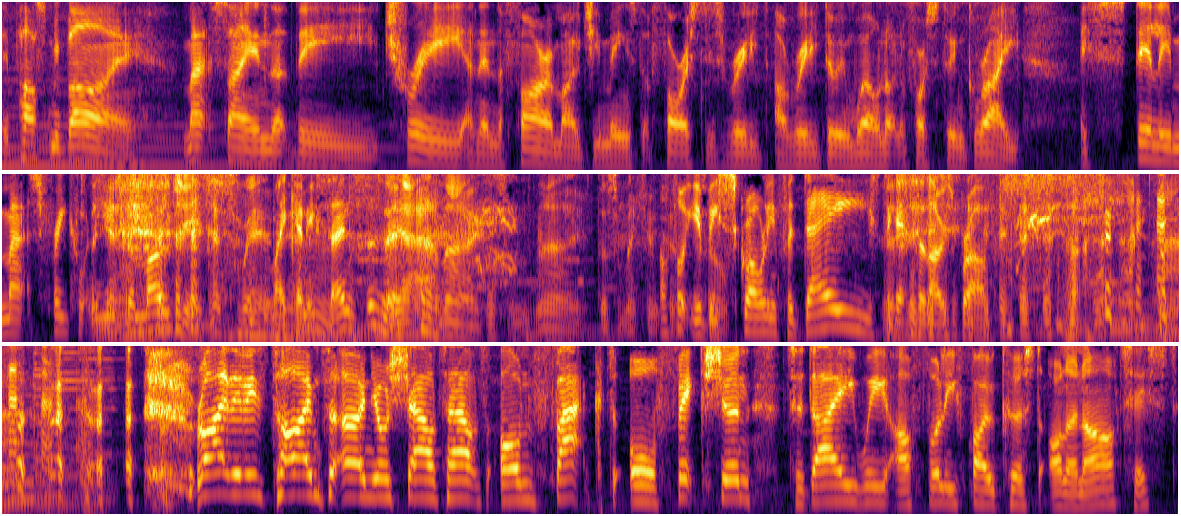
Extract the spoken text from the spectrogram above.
It passed me by. Matt saying that the tree and then the fire emoji means that Forest is really are really doing well, not that Forest is doing great. It's still in Matt's frequently used emojis. That's weird, Make yeah. any sense, does it? Yeah, no, it doesn't. No, it doesn't make any I sense. thought you'd be scrolling for days to get to those, bruv. right, it is time to earn your shout outs on fact or fiction. Today, we are fully focused on an artist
